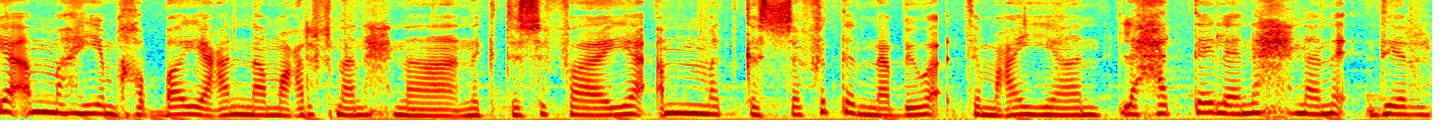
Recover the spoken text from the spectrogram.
يا أما هي مخباية عنا ما عرفنا نحن نكتشفها يا أما تكشفت لنا بوقت معين لحتى لنحن نقدر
